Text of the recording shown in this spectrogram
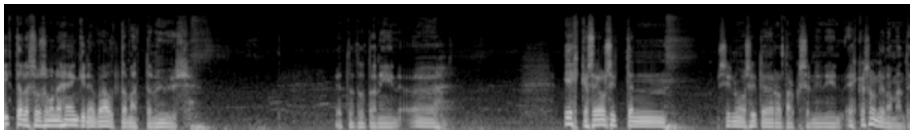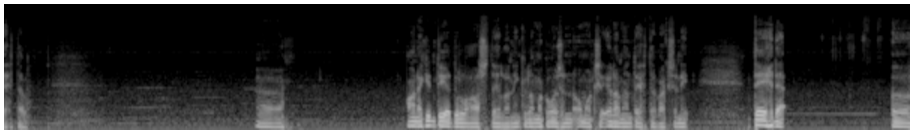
Itselle se on semmoinen henkinen välttämättömyys. Että tota niin, öö, ehkä se on sitten sinua siteeratakseni, niin ehkä se on elämäntehtävä. Öö, ainakin tietyllä asteella, niin kyllä mä koen sen omaksi elämäntehtäväkseni tehdä öö,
